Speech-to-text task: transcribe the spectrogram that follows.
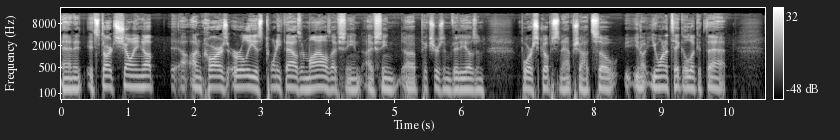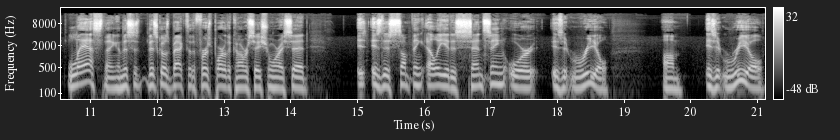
and it, it starts showing up uh, on cars early as twenty thousand miles. I've seen I've seen uh, pictures and videos and borescope snapshot. So you know you want to take a look at that. Last thing, and this is this goes back to the first part of the conversation where I said, is, is this something Elliot is sensing or is it real? Um, is it real?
